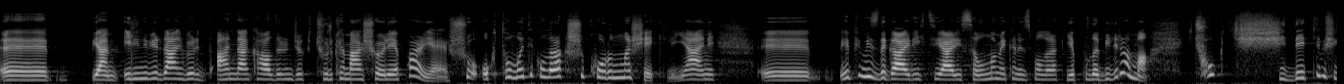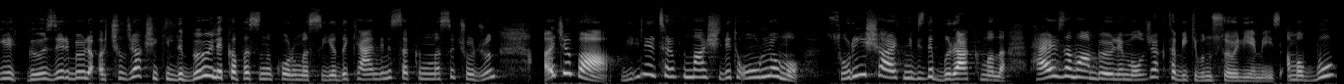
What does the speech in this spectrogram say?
Ee, yani elini birden böyle aniden kaldırınca çocuk hemen şöyle yapar ya. Şu otomatik olarak şu korunma şekli. Yani e, hepimiz de gayri ihtiyari savunma mekanizma olarak yapılabilir ama çok şiddetli bir şekilde gözleri böyle açılacak şekilde böyle kafasını koruması ya da kendini sakınması çocuğun acaba birileri tarafından şiddete uğruyor mu? Soru işaretini bizde bırakmalı. Her zaman böyle mi olacak? Tabii ki bunu söyleyemeyiz ama bu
